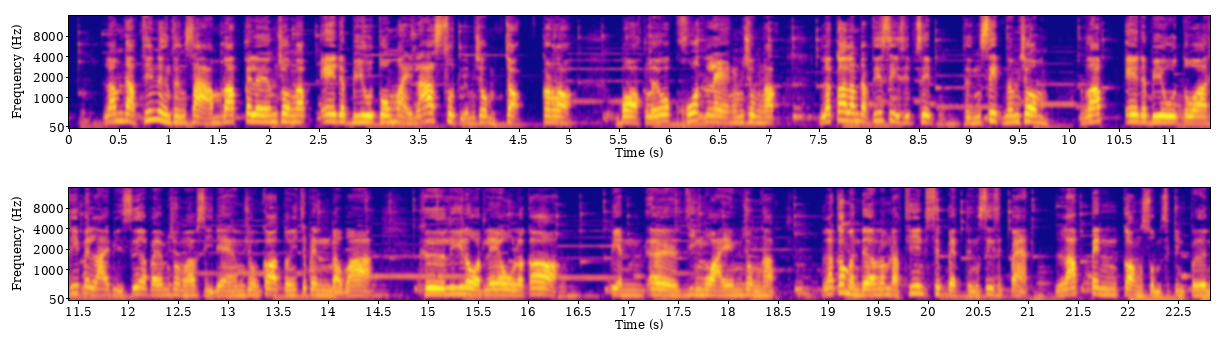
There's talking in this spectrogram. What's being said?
4 ลำดับที่ 1 ถึง 3 รับไปเลยท่านผู้ชมครับ AW ตัวใหม่ล่าสุดเลยท่านผู้ชมเจาะเกราะบอกเลยว่าโคตรแรงท่านผู้ชมครับ แล้วก็ลำดับที่40 10 ถึง 10ท่านผู้ชมรับ AW ตัวที่เป็นลายผีเสื้อไปท่านผู้ชมครับ สีแดงท่านผู้ชมก็ตัวนี้จะเป็นแบบว่า คือรีโหลดเร็วแล้วก็เปลี่ยนเออยิงไวท่านผู้ชมครับ แล้วก็เหมือนเดิมลำดับที่ 11ถึง48 รับเป็นกล่องสุ่มสกินปืน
